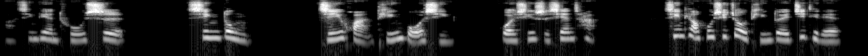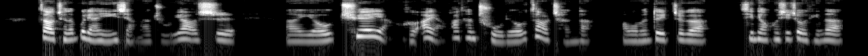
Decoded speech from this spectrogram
啊，心电图是心动急缓停泊型或心室先颤。心跳呼吸骤停对机体的造成的不良影响呢，主要是呃由缺氧和二氧化碳储留造成的啊。我们对这个心跳呼吸骤停的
